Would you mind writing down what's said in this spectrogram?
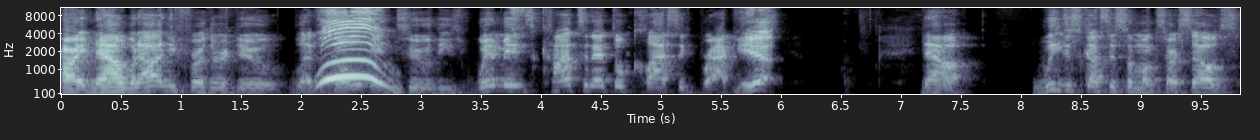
All right, now without any further ado, let's go into these women's Continental Classic brackets. Yeah. Now, we discussed this amongst ourselves.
